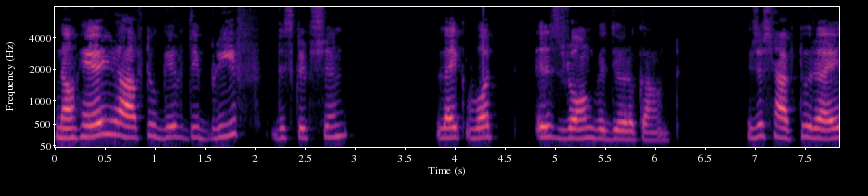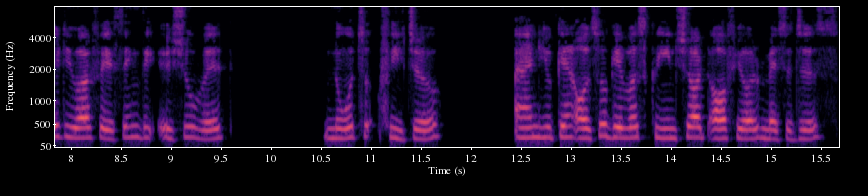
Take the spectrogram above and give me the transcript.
Now here you have to give the brief description like what is wrong with your account. You just have to write you are facing the issue with notes feature and you can also give a screenshot of your messages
